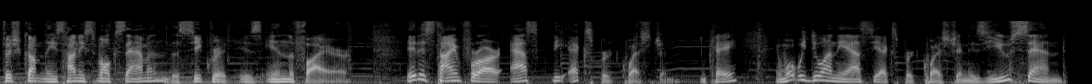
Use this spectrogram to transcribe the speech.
Fish Company's Honey Smoke Salmon. The secret is in the fire. It is time for our Ask the Expert question. Okay? And what we do on the Ask the Expert question is you send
